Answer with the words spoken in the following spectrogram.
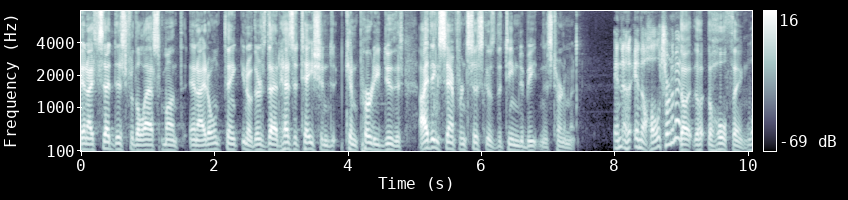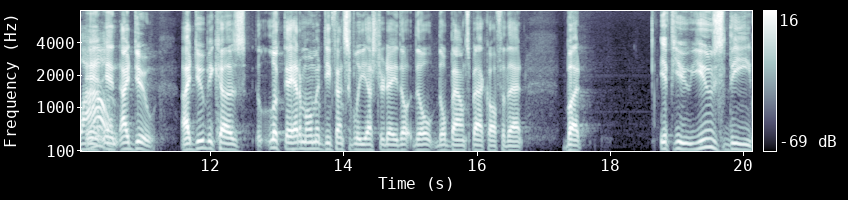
and I said this for the last month, and I don't think, you know, there's that hesitation. to- Can Purdy do this? I think San Francisco's the team to beat in this tournament, In the, in the whole tournament? the, the, the whole thing. Wow. And, and I do. I do because, look, they had a moment defensively yesterday. They'll, they'll, they'll bounce back off of that. But if you use the,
